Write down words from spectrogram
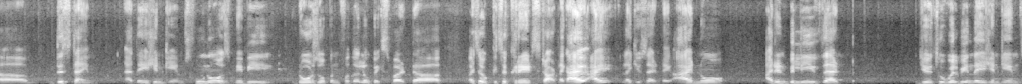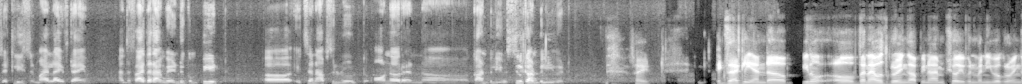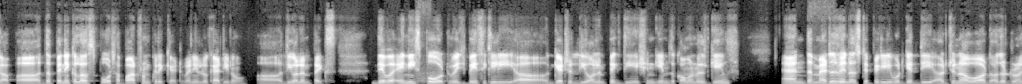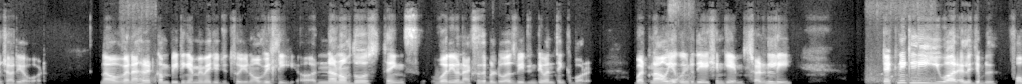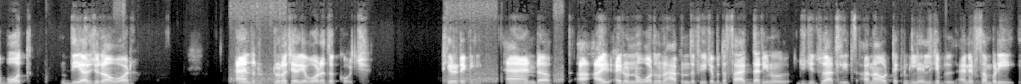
uh, this time at the Asian Games, who knows? Maybe doors open for the Olympics. But uh, it's a it's a great start. Like I, I like you said, like I know, I didn't believe that Jiu-Jitsu will be in the Asian Games at least in my lifetime, and the fact that I'm going to compete, uh, it's an absolute honor, and uh, can't believe it. Still can't believe it. Right. Exactly. And, uh, you know, uh, when I was growing up, you know, I'm sure even when you were growing up, uh, the pinnacle of sports apart from cricket, when you look at, you know, uh, the Olympics, there were any sport which basically uh, get to the Olympics, the Asian Games, the Commonwealth Games, and the medal winners typically would get the Arjuna Award or the Dronacharya Award. Now, when I started competing MMA Jiu Jitsu, you know, obviously uh, none of those things were even accessible to us. We didn't even think about it. But now Yeah. you're going to the Asian Games. Suddenly, technically, you are eligible for both the Arjuna Award and the Dronacharya Award as a coach, theoretically. And uh, I, I don't know what's going to happen in the future, but the fact that you know jiu-jitsu athletes are now technically eligible, and if somebody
